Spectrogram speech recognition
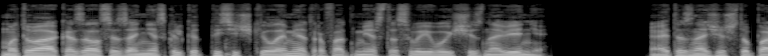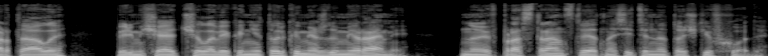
Матуа оказался за несколько тысяч километров от места своего исчезновения, а это значит, что порталы перемещают человека не только между мирами, но и в пространстве относительно точки входа.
